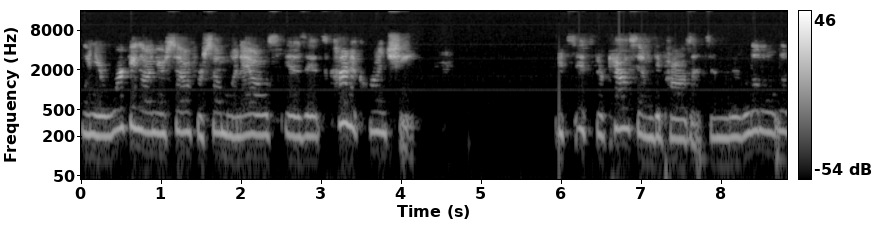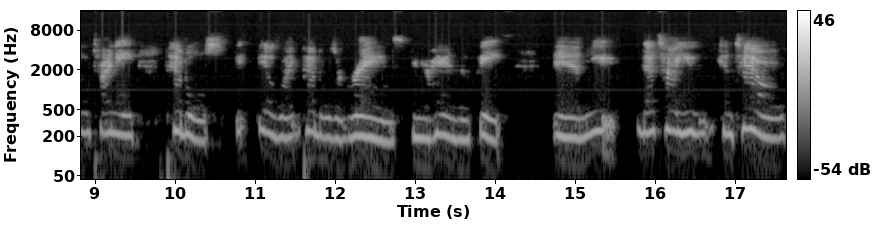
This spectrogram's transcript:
when you're working on yourself or someone else is it's kind of crunchy it's it's their calcium deposits and the little little tiny pebbles. It feels like pebbles or grains in your hands and feet, and you that's how you can tell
